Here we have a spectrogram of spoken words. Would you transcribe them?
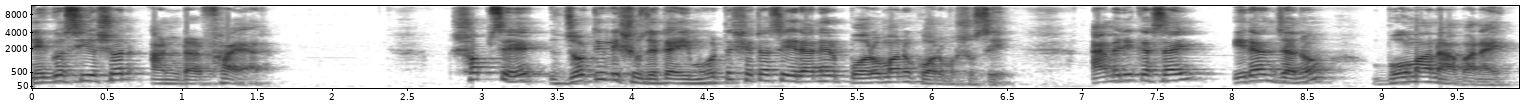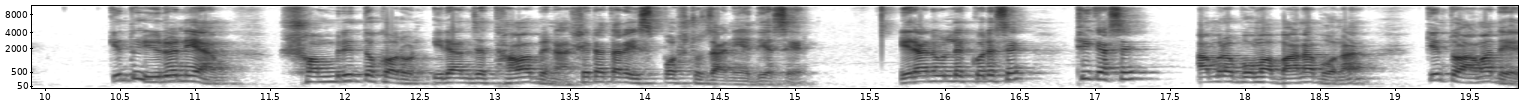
নেগোসিয়েশন আন্ডার ফায়ার সবচেয়ে জটিল ইস্যু যেটা এই মুহূর্তে, সেটা হচ্ছে ইরানের পরমাণু কর্মসূচি। আমেরিকা চাই ইরান যেন বোমা না বানায়। কিন্তু ইউরেনিয়াম সমৃদ্ধকরণ ইরান যে থামাবে না, সেটা তারা স্পষ্ট জানিয়ে দিয়েছে। ইরান উল্লেখ করেছে, ঠিক আছে, আমরা বোমা বানাবো না, কিন্তু আমাদের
